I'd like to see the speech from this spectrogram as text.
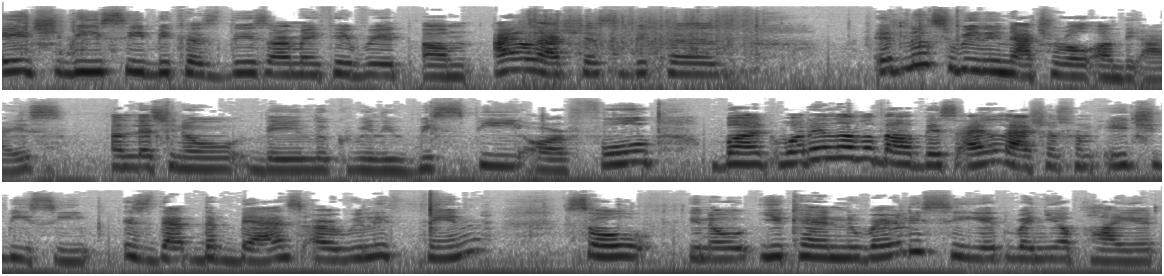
HBC because these are my favorite um, eyelashes because it looks really natural on the eyes unless you know they look really wispy or full but what I love about these eyelashes from HBC is that the bands are really thin so you know you can rarely see it when you apply it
